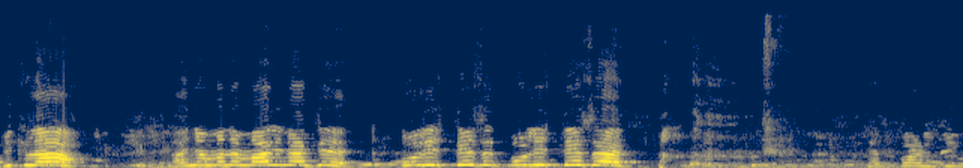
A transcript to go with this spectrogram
ભીખલા અહીંયા મને મારી નાખજે. Police station police station. પણ જીવ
